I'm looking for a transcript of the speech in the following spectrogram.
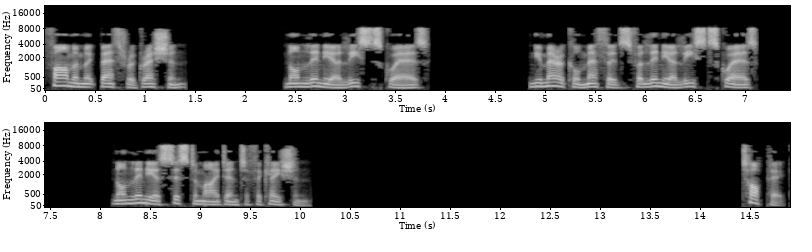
Fama-MacBeth regression Nonlinear least squares Numerical methods for linear least squares Nonlinear system identification Topic.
